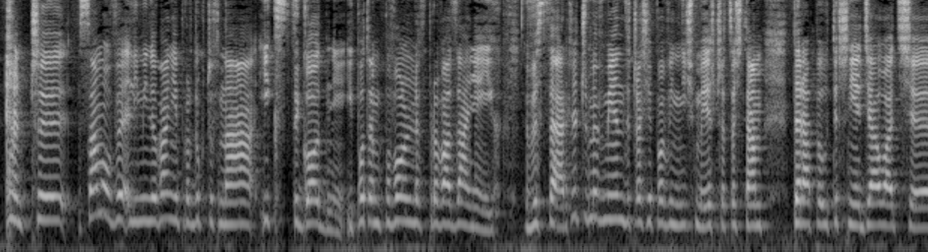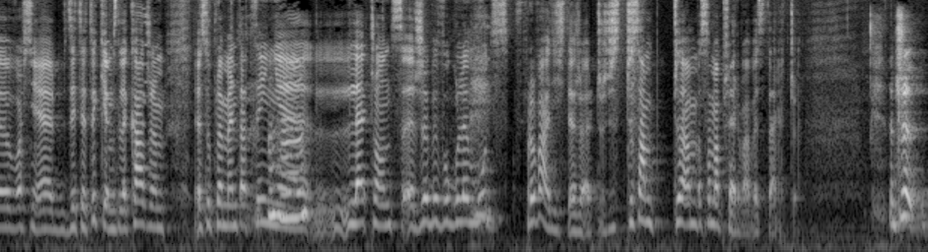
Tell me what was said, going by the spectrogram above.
czy samo wyeliminowanie produktów na x tygodni i potem powolne wprowadzanie ich wystarczy, czy my w międzyczasie powinniśmy jeszcze coś tam terapeutycznie działać e, właśnie z dietetykiem, z lekarzem, e, suplementacyjnie, mhm. lecząc, żeby w ogóle móc wprowadzić te rzeczy? Czy, czy, sam, czy sama przerwa wystarczy? Znaczy,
